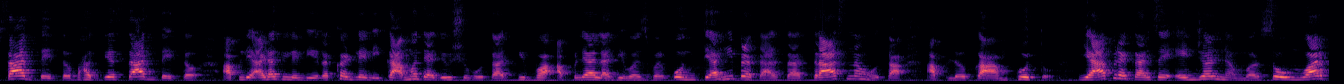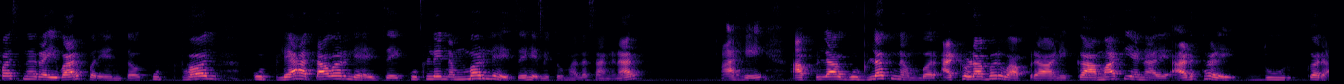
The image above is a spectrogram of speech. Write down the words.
साथ देतं भाग्य साथ देतं. आपली अडकलेली रखडलेली कामं त्या दिवशी होतात किंवा आपल्याला दिवसभर कोणत्याही प्रकारचा त्रास न होता आपलं काम होतं. या प्रकारचे एंजल नंबर सोमवारपासून रविवारपर्यंत कुठल कुठल्या हातावर लिहायचे कुठले नंबर लिहायचे हे मी तुम्हाला सांगणार आहे. आपला गुडलक नंबर आठवडाभर वापरा आणि कामात येणारे अडथळे दूर करा.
